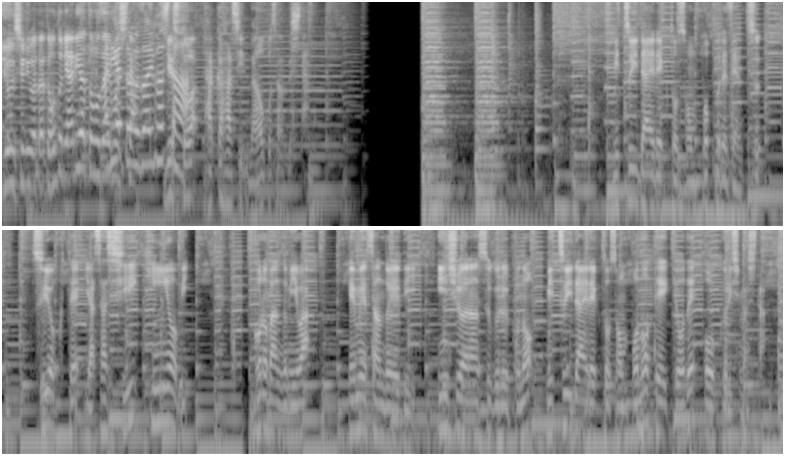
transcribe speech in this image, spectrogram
4週にわたって本当にありがとうございました。ありがとうございました。ゲストは高橋直子さんでした。三井ダイレクト損保プレゼンツ。強くて優しい金曜日この番組は MS&AD インシュアランスグループの三井ダイレクト損保の提供でお送りしました。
